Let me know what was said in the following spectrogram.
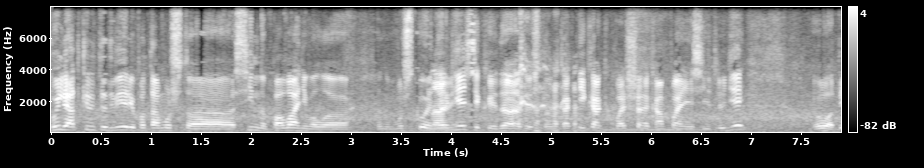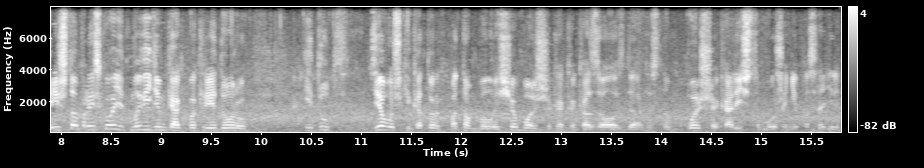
Были открыты двери, потому что сильно пованивало ну, мужской Нами. энергетикой, да, то есть как-никак большая компания сидит людей. Вот, и что происходит? Мы видим, как по коридору идут девушки, которых потом было еще больше, как оказалось, да, то есть ну, большее количество мы уже не посадили,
